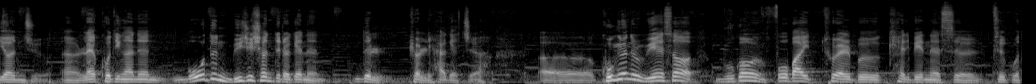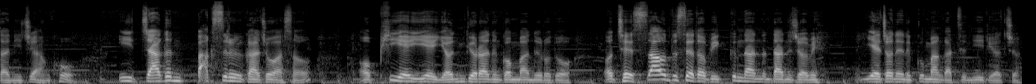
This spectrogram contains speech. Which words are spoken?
연주, 어, 레코딩하는 모든 뮤지션들에게는 늘 편리하겠죠. 어, 공연을 위해서 무거운 4x12 캐비넷을 들고 다니지 않고 이 작은 박스를 가져와서 어, PA에 연결하는 것만으로도 어, 제 사운드 셋업이 끝난다는 점이 예전에는 꿈만 같은 일이었죠.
